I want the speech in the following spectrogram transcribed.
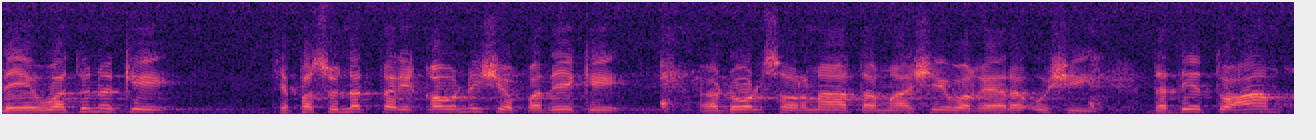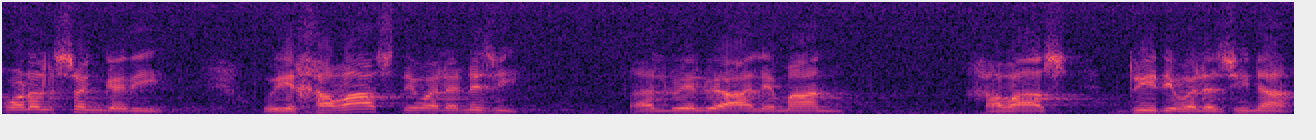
دې ودونو کې چې په سنت طریقه ونه شي او په دې کې ډول سورنا تماشې وغیره وشي د دې طعام خوړل څنګه دي وي خواص دې ولا نه ځي لوی لوی عالمان خواص دوی دې ولا ځي نه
